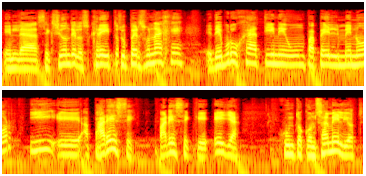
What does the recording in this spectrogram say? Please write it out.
en la sección de los créditos. Su personaje de bruja tiene un papel menor y eh, aparece, parece que ella, junto con Sam Elliott,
